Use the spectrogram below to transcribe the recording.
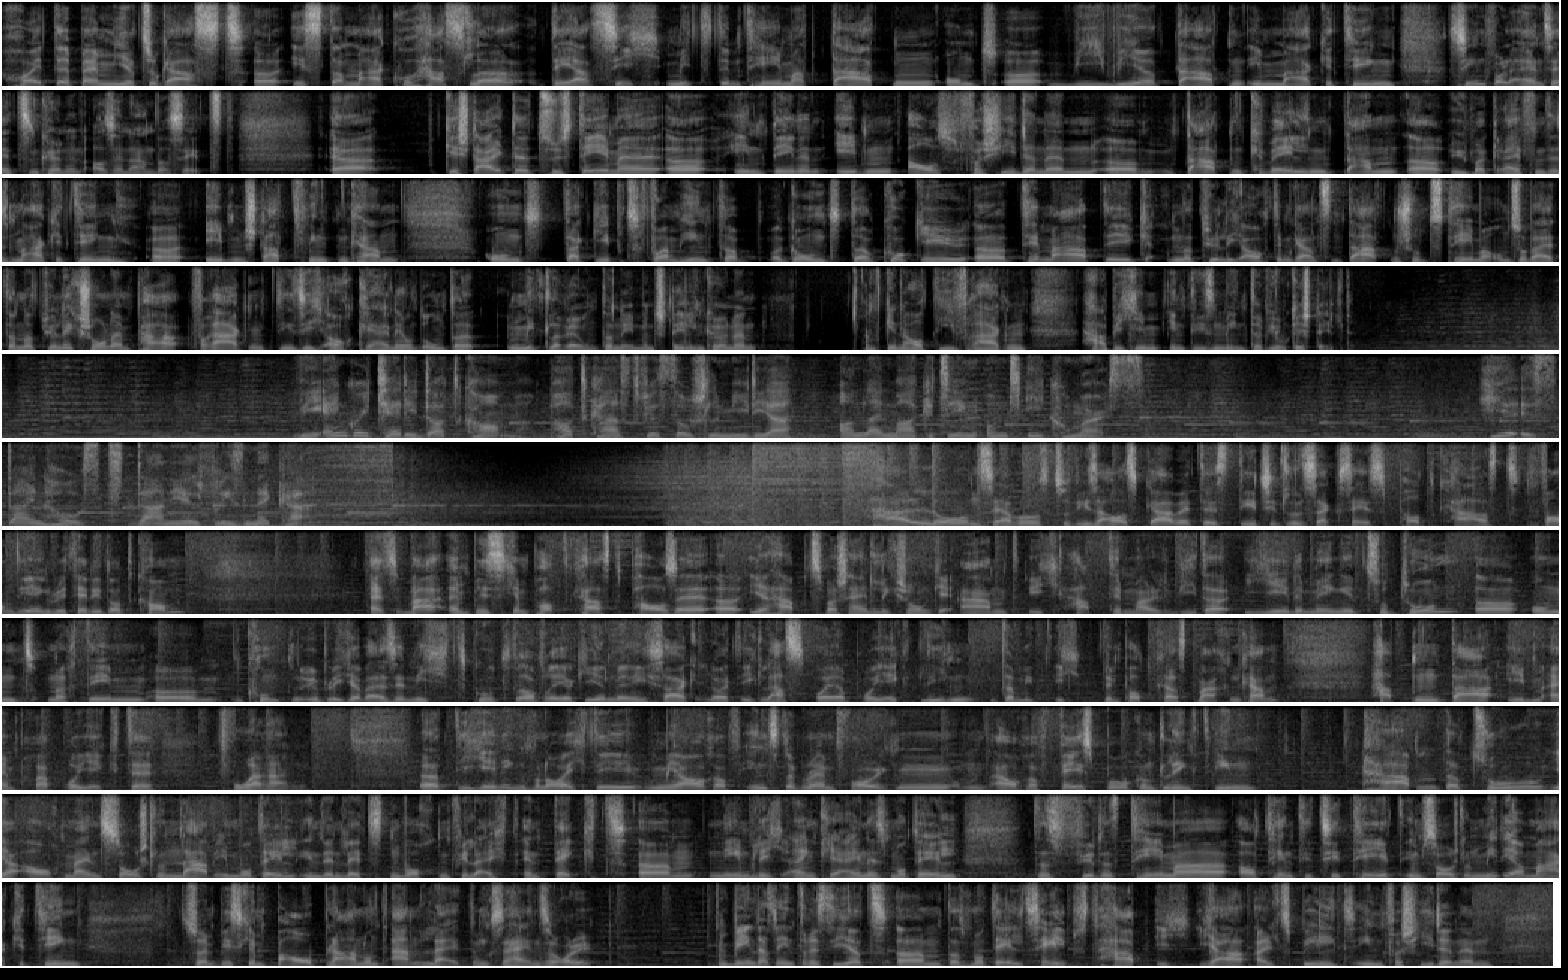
Heute bei mir zu Gast äh, ist der Marco Hassler, der sich mit dem Thema Daten und äh, wie wir Daten im Marketing sinnvoll einsetzen können auseinandersetzt. Er gestaltet Systeme, äh, in denen eben aus verschiedenen ähm, Datenquellen dann äh, übergreifendes Marketing äh, eben stattfinden kann. Und da gibt es vor dem Hintergrund der Cookie-Thematik, natürlich auch dem ganzen Datenschutzthema und so weiter, natürlich schon ein paar Fragen, die sich auch kleine und unter, mittlere Unternehmen stellen können. Und genau die Fragen habe ich ihm in diesem Interview gestellt. TheAngryTeddy.com, Podcast für Social Media, Online-Marketing und E-Commerce. Hier ist dein Host Daniel Friesenecker. Hallo und Servus zu dieser Ausgabe des Digital Success Podcast von TheAngryTeddy.com. Es war ein bisschen Podcast-Pause. Äh, ihr habt es wahrscheinlich schon geahnt. Ich hatte mal wieder jede Menge zu tun. Äh, und nachdem ähm, Kunden üblicherweise nicht gut darauf reagieren, wenn ich sage, Leute, ich lasse euer Projekt liegen, damit ich den Podcast machen kann, hatten da eben ein paar Projekte Vorrang. Äh, diejenigen von euch, die mir auch auf Instagram folgen und auch auf Facebook und LinkedIn, haben dazu ja auch mein Social Navi Modell in den letzten Wochen vielleicht entdeckt, ähm, nämlich ein kleines Modell, das für das Thema Authentizität im Social Media Marketing so ein bisschen Bauplan und Anleitung sein soll. Wen das interessiert, ähm, das Modell selbst habe ich ja als Bild in verschiedenen,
